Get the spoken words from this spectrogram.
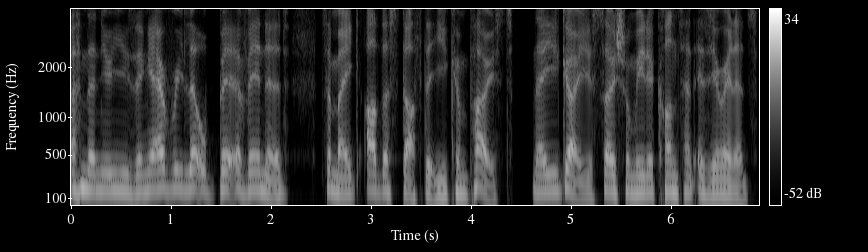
and then you're using every little bit of innard to make other stuff that you can post there you go your social media content is your innards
